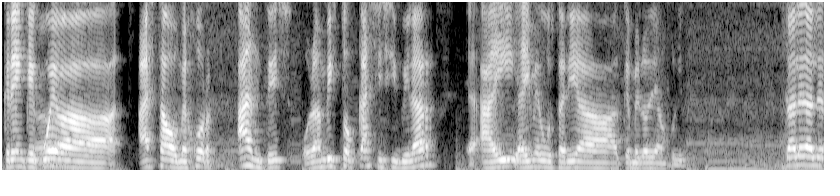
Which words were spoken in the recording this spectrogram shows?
creen que Cueva ha estado mejor antes o lo han visto casi similar, ahí, ahí me gustaría que me lo digan, Julito. Dale, dale,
